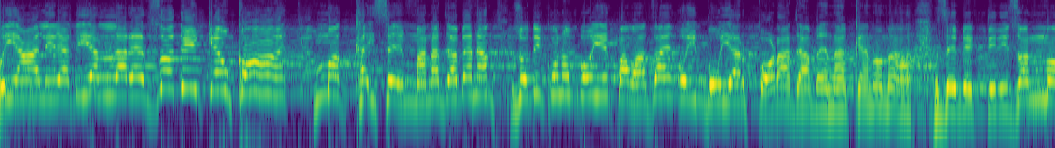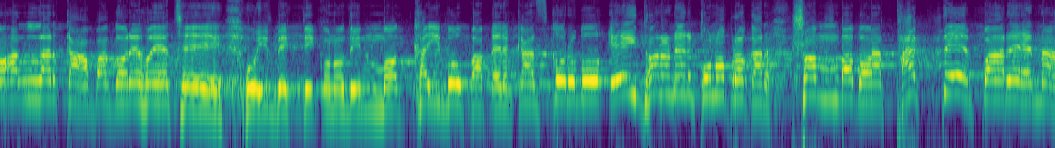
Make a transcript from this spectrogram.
ওই আলী রাদি আল্লাহরে যদি কেউ কয়, মদ খাইছে, মানা যাবে না। যদি কোনো বইয়ে পাওয়া যায়, ওই বই আর পড়া যাবে না। কেননা, যে ব্যক্তির জন্ম আল্লাহর কাবা করে হয়েছে। ওই ব্যক্তি কোনোদিন মদ খাইব, পাপের কাজ করব, এই ধরনের কোন প্রকার সম্ভাবনা থাকতে পারে না।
